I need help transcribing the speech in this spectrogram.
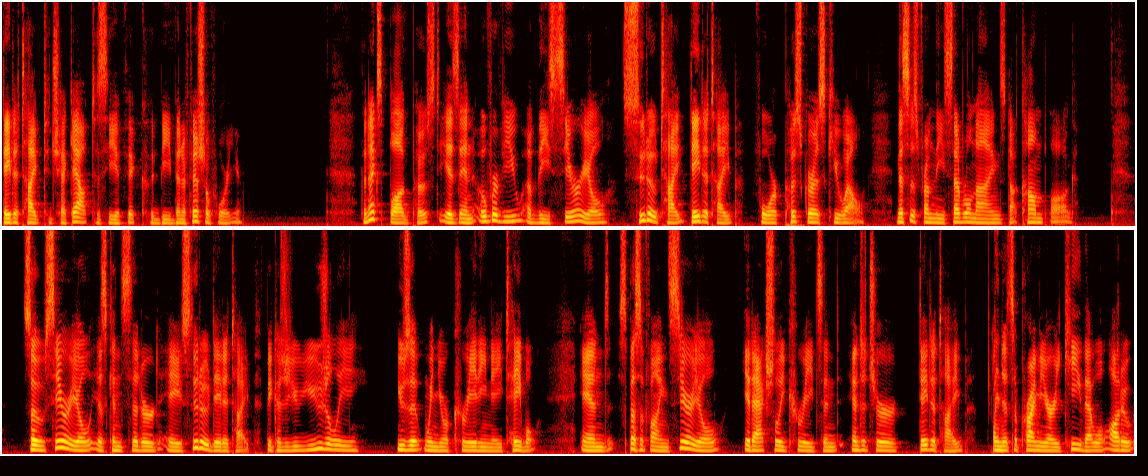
data type to check out to see if it could be beneficial for you. The next blog post is an overview of the serial pseudotype data type for PostgreSQL. This is from the severalnines.com blog. So serial is considered a pseudo data type because you usually use it when you're creating a table. And specifying serial, it actually creates an integer data type and it's a primary key that will auto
